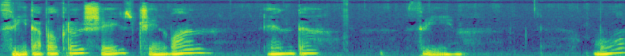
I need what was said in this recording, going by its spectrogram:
three double crochets chain one and three more?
